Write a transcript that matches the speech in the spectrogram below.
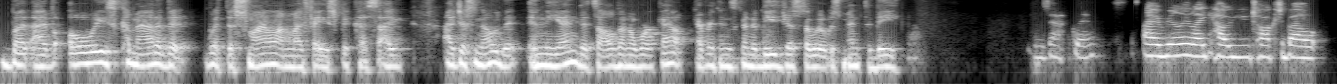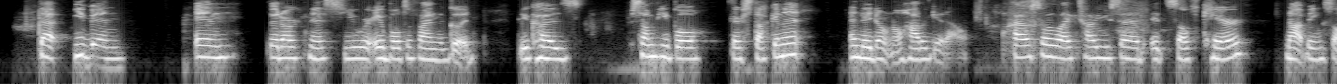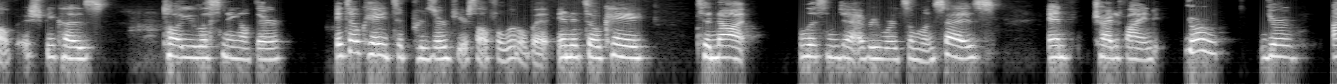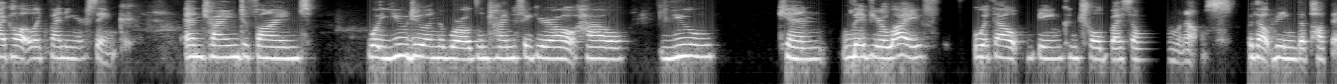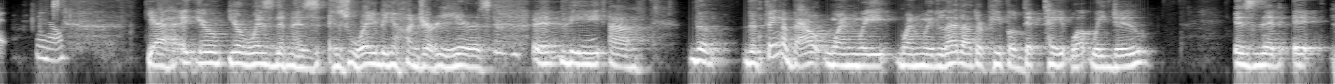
but i've always come out of it with the smile on my face because i i just know that in the end it's all going to work out everything's going to be just the way it was meant to be Exactly. I really like how you talked about that even in the darkness, you were able to find the good because some people, they're stuck in it and they don't know how to get out. I also liked how you said it's self care, not being selfish, because to all you listening out there, it's okay to preserve yourself a little bit and it's okay to not listen to every word someone says and try to find your your I call it like finding your sync and trying to find what you do in the world and trying to figure out how you can live your life without being controlled by someone else, without being the puppet, you know. Yeah, your your wisdom is is way beyond your years. It, the uh, the the thing about when we when we let other people dictate what we do is that it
